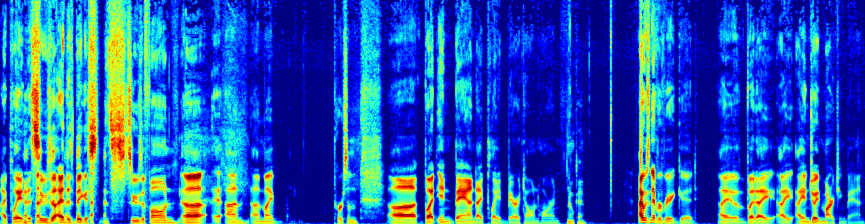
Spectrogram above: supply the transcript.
I played the Sousa. I had this biggest sousaphone uh, on on my person, uh, but in band I played baritone horn. Okay. I was never very good. I but I, I, I enjoyed marching band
